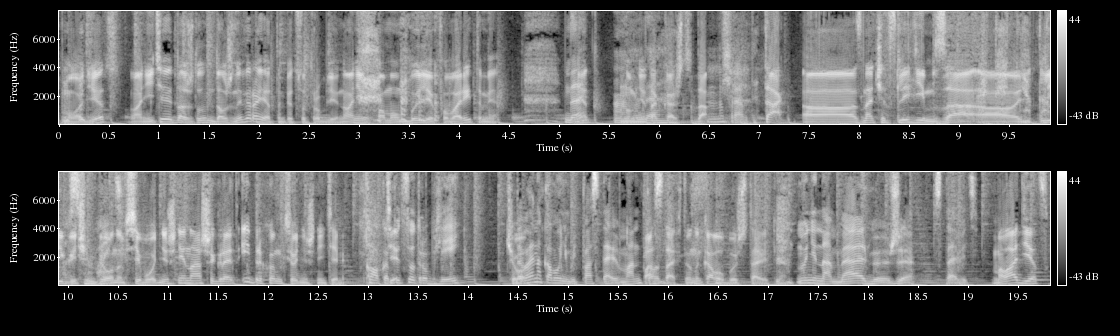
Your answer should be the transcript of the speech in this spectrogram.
Молодец. Они тебе должны, должны, вероятно, 500 рублей. Но они, по-моему, были фаворитами. Да? Нет? А, ну, мне да. так кажется, да. Ну, правда. Так, а, значит, следим за а, Лигой Чемпионов сегодняшней наш играет и приходим к сегодняшней теме. Как, а Те- 500 рублей? Чего? Давай на кого-нибудь поставим, Антон. Поставь, ты на кого будешь ставить? Ну, не на Мальмö же ставить. Молодец.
